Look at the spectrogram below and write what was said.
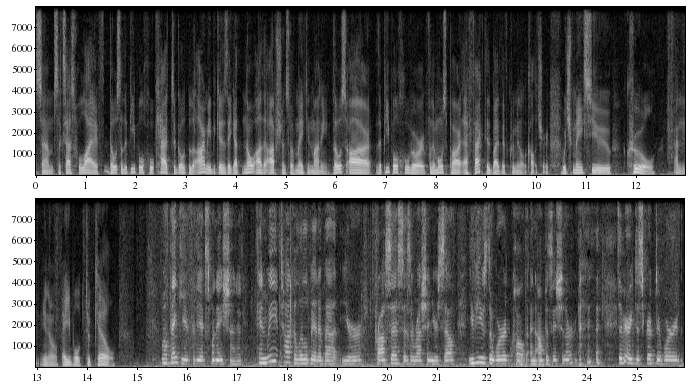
some successful life. Those are the people who had to go to the army because they got no other options of making money. Those are the people who were, for the most part, affected by the criminal culture, which makes you cruel and you know able to kill. Well thank you for the explanation. Can we talk a little bit about your process as a russian yourself? You've used a word called an oppositioner. It's a very descriptive word.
